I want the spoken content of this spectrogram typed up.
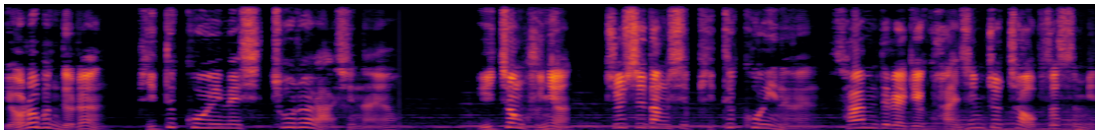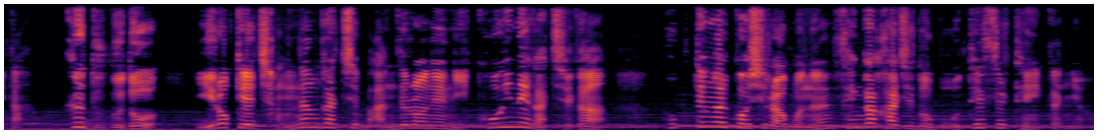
여러분들은 비트코인의 시초를 아시나요? 2009년 출시 당시 비트코인은 사람들에게 관심조차 없었습니다. 그 누구도 이렇게 장난같이 만들어낸 이 코인의 가치가 폭등할 것이라고는 생각하지도 못했을 테니까요.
